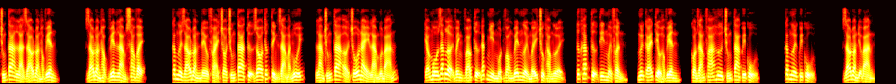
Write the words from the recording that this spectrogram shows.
chúng ta là giáo đoàn học viên. Giáo đoàn học viên làm sao vậy? Các ngươi giáo đoàn đều phải cho chúng ta tự do thức tỉnh giả mặt mũi, làm chúng ta ở chỗ này làm buôn bán. Kéo mô giác lợi vênh váo tự đắc nhìn một vòng bên người mấy chục hào người, tức khắc tự tin mười phần, ngươi cái tiểu học viên, còn dám phá hư chúng ta quý củ. Các ngươi quý củ. Giáo đoàn địa bàn,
